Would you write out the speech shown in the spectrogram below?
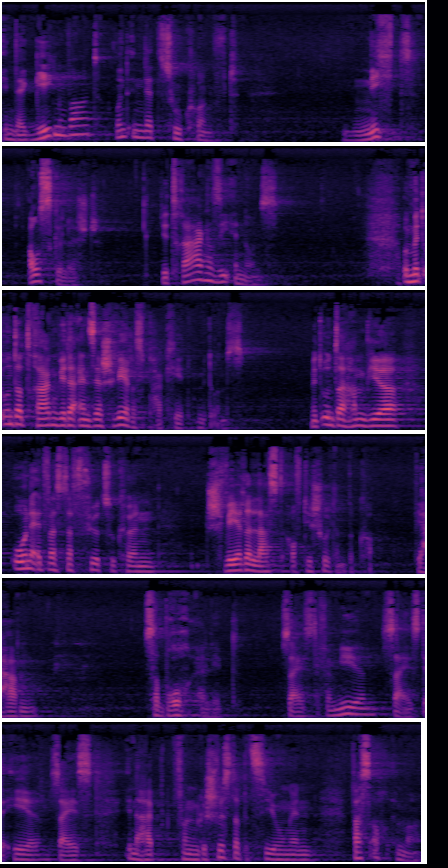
in der Gegenwart und in der Zukunft nicht ausgelöscht. Wir tragen sie in uns. Und mitunter tragen wir da ein sehr schweres Paket mit uns. Mitunter haben wir, ohne etwas dafür zu können, schwere Last auf die Schultern bekommen. Wir haben Zerbruch erlebt, sei es der Familie, sei es der Ehe, sei es innerhalb von Geschwisterbeziehungen, was auch immer.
